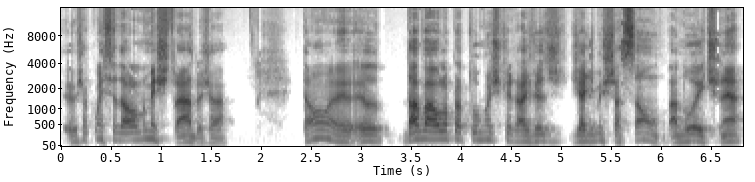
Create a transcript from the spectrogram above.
eu, já comecei a dar aula no mestrado já. Então eu, eu dava aula para turmas que às vezes de administração à noite, né?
